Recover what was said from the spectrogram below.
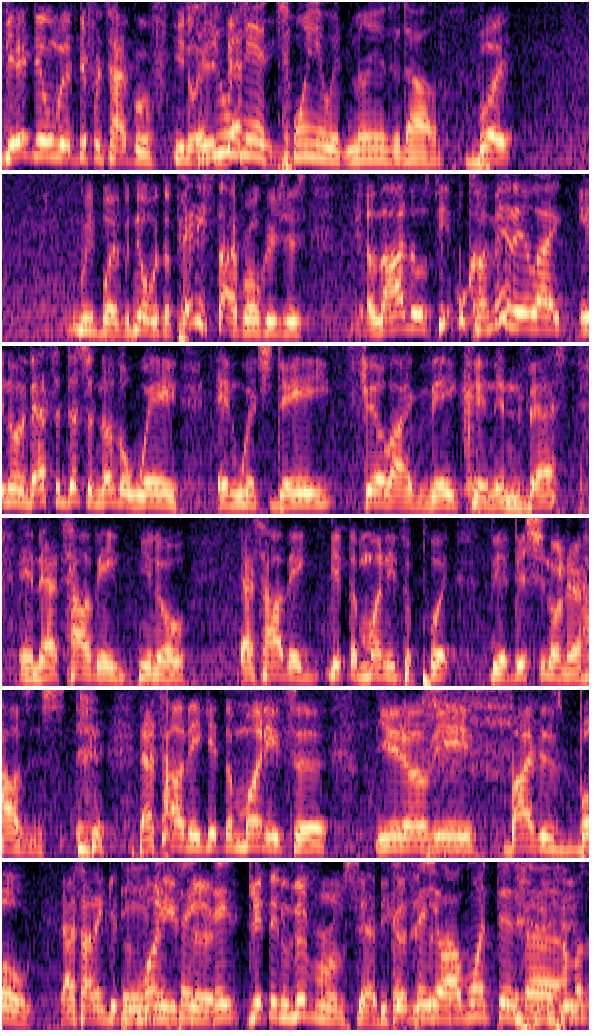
they're dealing with a different type of, you know, so you in there investing. toying with millions of dollars? but we, but you know, with the penny stock brokerages, a lot of those people come in and like, you know, that's a, that's another way in which they feel like they can invest, and that's how they, you know. That's how they get the money to put the addition on their houses. that's how they get the money to, you know what I mean, buy this boat. That's how they get They- the money say to they- get the living room set. Because They say, yo, I want this. Uh, I'm, I'm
